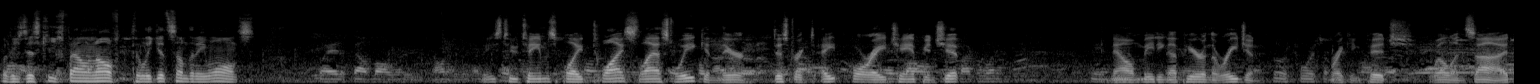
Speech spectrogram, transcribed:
but he just keeps fouling off until he gets something he wants. These two teams played twice last week in their District 8 4A championship. Now meeting up here in the region. Breaking pitch well inside.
